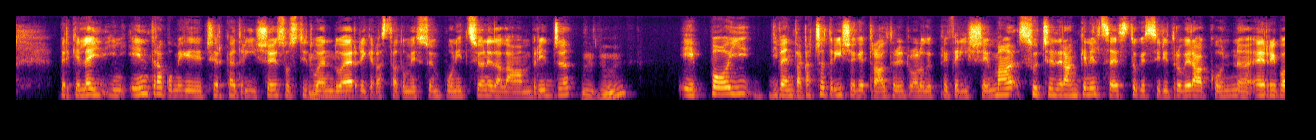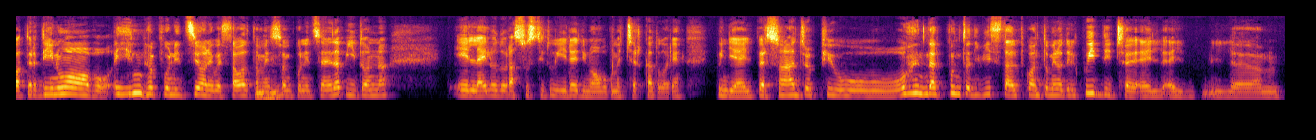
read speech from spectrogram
perché lei in- entra come cercatrice sostituendo mm-hmm. Harry che era stato messo in punizione dalla Umbridge mm-hmm. e poi diventa cacciatrice che tra l'altro è il ruolo che preferisce, ma succederà anche nel sesto che si ritroverà con Harry Potter di nuovo in punizione, questa volta mm-hmm. messo in punizione da Piton e lei lo dovrà sostituire di nuovo come cercatore. Quindi è il personaggio più, dal punto di vista quantomeno del Quidditch, è il, è il, il um,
